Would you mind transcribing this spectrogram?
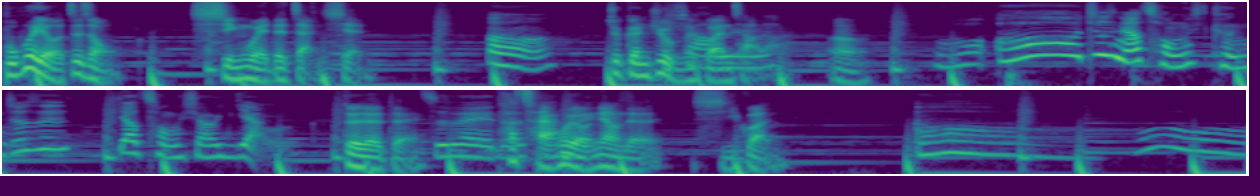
不会有这种行为的展现。嗯。就根据我们的观察啦。嗯。哦哦，就是你要从可能就是要从小养。对对对。之类的。它才会有那样的。习惯哦哦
